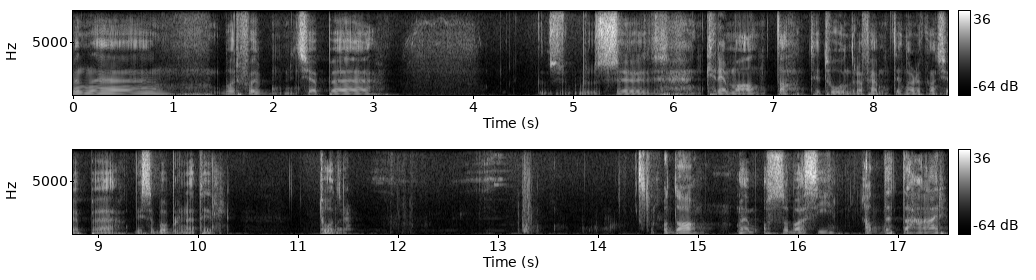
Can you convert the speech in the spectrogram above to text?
Men uh, hvorfor kjøpe kremanta til 250 når du kan kjøpe disse boblene til 200. Og da må jeg også bare si at dette her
